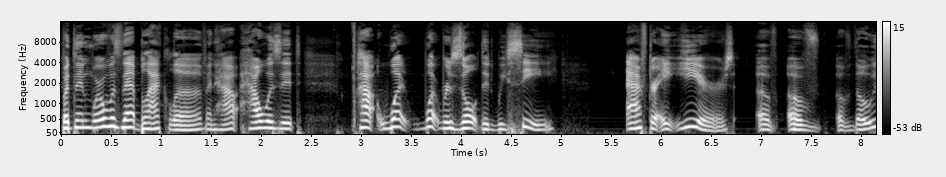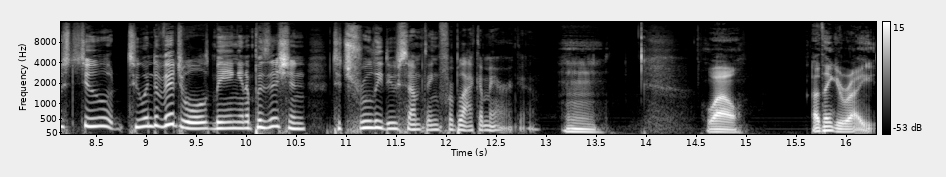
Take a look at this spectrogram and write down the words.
But then where was that black love and how, how was it how what what result did we see after eight years of of of those two two individuals being in a position to truly do something for black America? Mm. Wow. I think you're right.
